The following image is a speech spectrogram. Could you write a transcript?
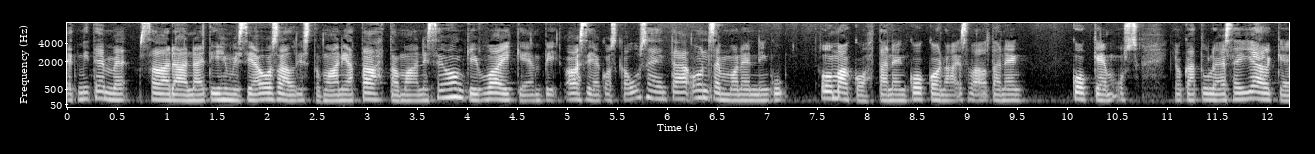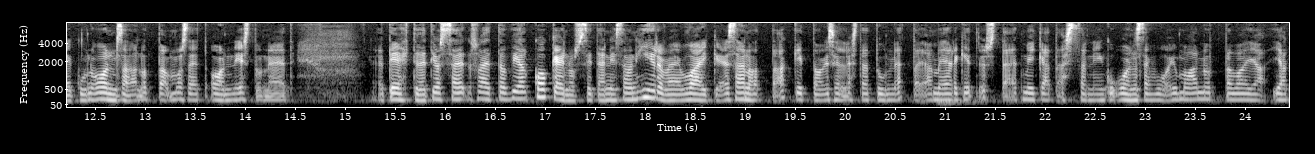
että miten me saadaan näitä ihmisiä osallistumaan ja tahtomaan, niin se onkin vaikeampi asia, koska usein tämä on semmoinen niin kuin omakohtainen, kokonaisvaltainen kokemus, joka tulee sen jälkeen, kun on saanut tuommoiset onnistuneet tehty. Että jos sä, sä et ole vielä kokenut sitä, niin se on hirveän vaikea sanottaakin toiselle sitä tunnetta ja merkitystä, että mikä tässä niin kuin on se voimaannuttava ja, ja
